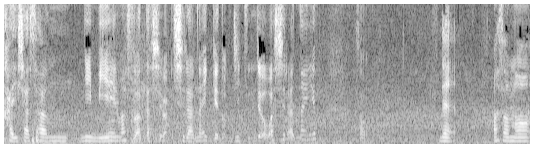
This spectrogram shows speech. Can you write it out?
会社さんに見えます私は。知らないけど実情は知らないよ。そう。で、まあ、その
